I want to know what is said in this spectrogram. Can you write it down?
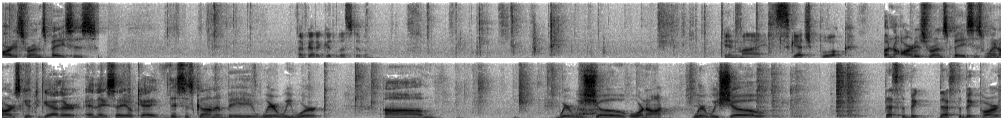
artist run spaces, I've got a good list of them. In my sketchbook, an artist run space is when artists get together and they say, okay, this is going to be where we work, um, where we show or not, where we show. That's the big. That's the big part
